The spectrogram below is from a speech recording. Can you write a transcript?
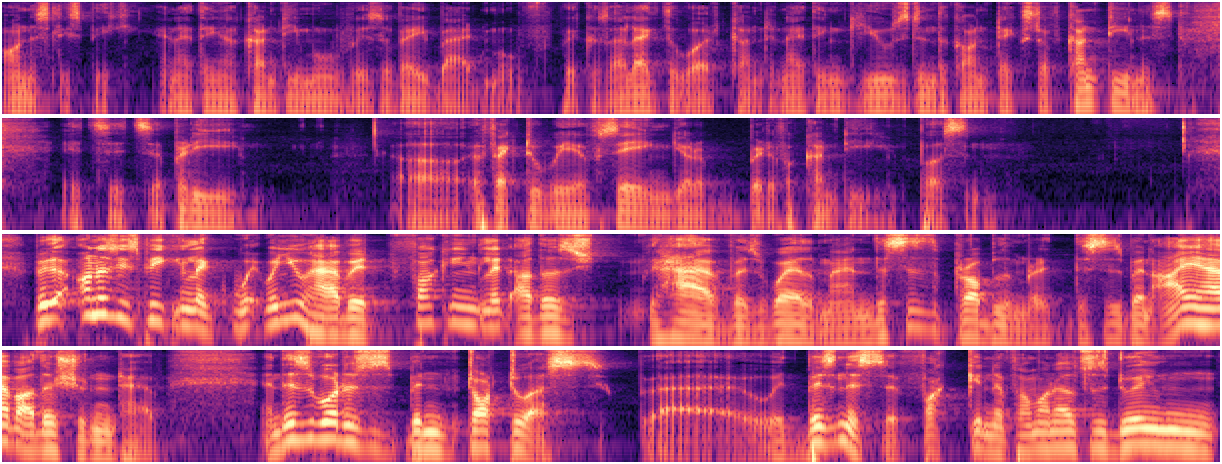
honestly speaking. And I think a cunty move is a very bad move because I like the word cunt, and I think used in the context of cuntiness, it's it's a pretty uh, effective way of saying you're a bit of a cunty person. But honestly speaking, like when you have it, fucking let others have as well, man. This is the problem, right? This is when I have, others shouldn't have. And this is what has been taught to us uh, with business. If fucking if someone else is doing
